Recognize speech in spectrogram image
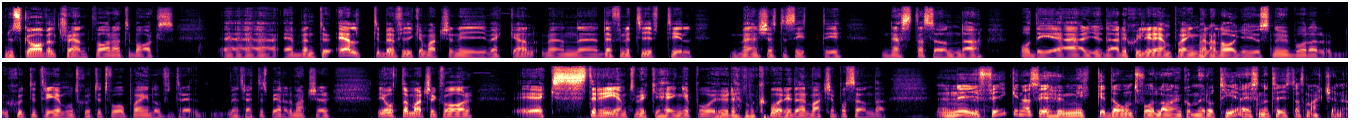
nu ska väl Trent vara tillbaks, eh, eventuellt till Benfica-matchen i veckan, men eh, definitivt till Manchester City nästa söndag. Och det är ju där, det skiljer en poäng mellan lagen just nu, båda 73 mot 72 poäng då med 30 spelade matcher. Det är åtta matcher kvar, extremt mycket hänger på hur det går i den matchen på söndag. Nyfiken att se hur mycket de två lagen kommer rotera i sina tisdagsmatcher nu.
